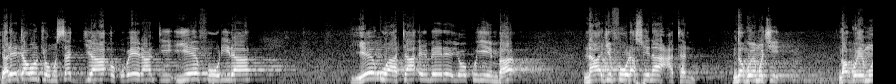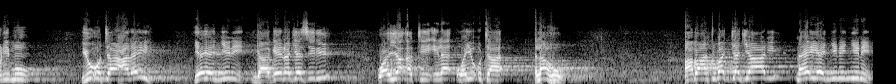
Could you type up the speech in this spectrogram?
yaleetawo nti omusajja okubeera nti yeefuulira yeekwata embeera ey'okuyimba n'agifuula sinaatan nga gwe muki? Nga gwe mulimu? Yuta alaihi ye yenyini ng'agenda gye ziri wayuta lahu. Abantu bajja gyali naye yenyini nyini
